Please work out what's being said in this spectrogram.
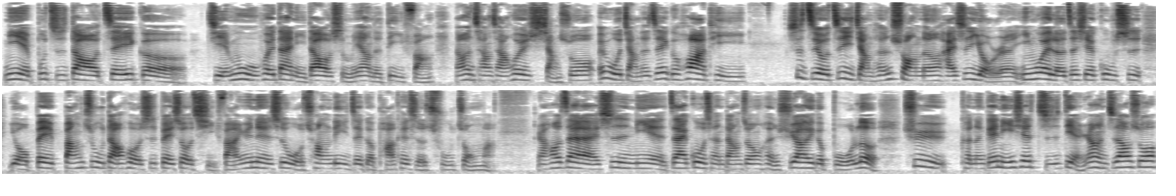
你也不知道这一个节目会带你到什么样的地方，然后你常常会想说，诶，我讲的这个话题。是只有自己讲得很爽呢，还是有人因为了这些故事有被帮助到，或者是备受启发？因为那也是我创立这个 podcast 的初衷嘛。然后再来是，你也在过程当中很需要一个伯乐去，可能给你一些指点，让你知道说，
